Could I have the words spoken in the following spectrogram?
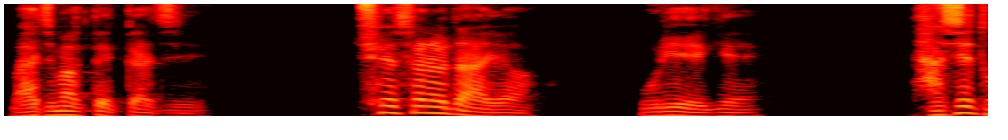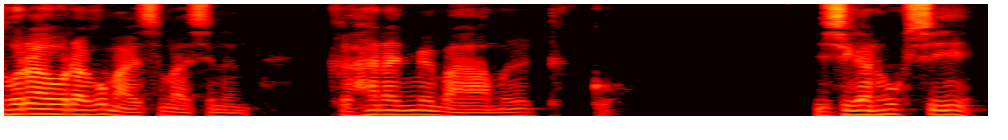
마지막 때까지 최선을 다하여 우리에게 다시 돌아오라고 말씀하시는 그 하나님의 마음을 듣고 이 시간 혹시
